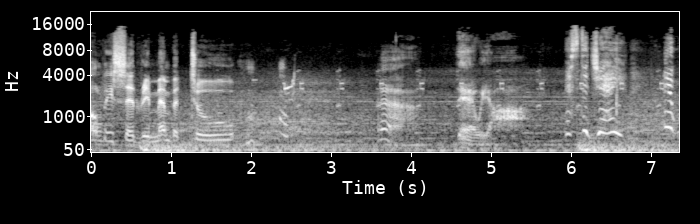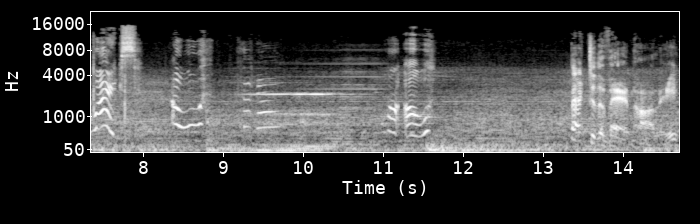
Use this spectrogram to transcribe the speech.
Baldy said remember to... Ah, there we are. Mr. J, it works! Oh! Uh-oh. Back to the van, Harley.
